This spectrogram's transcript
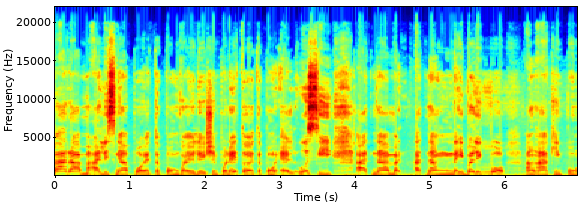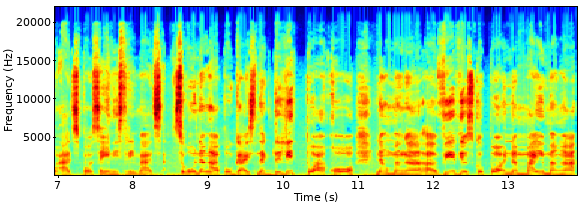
para maalis nga po ito pong violation po na ito, ito pong LOC at na at nang naibalik po ang aking pong ads po sa Inistream ads. So, una nga po guys, nag-delete po ako ng mga uh, videos ko po na may mga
